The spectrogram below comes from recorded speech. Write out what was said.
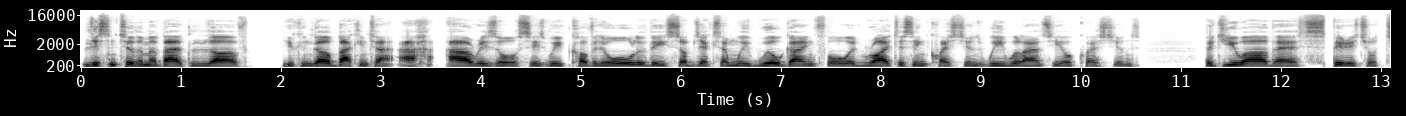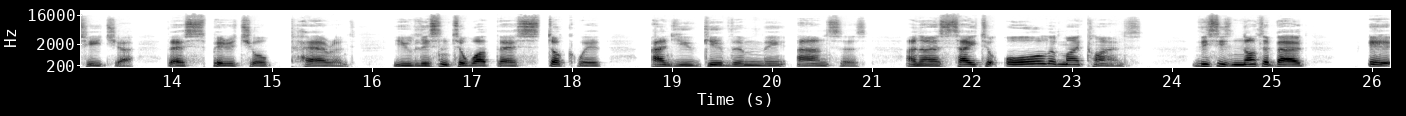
Listen to them about love, you can go back into our, our, resources. We've covered all of these subjects and we will going forward. Write us in questions. We will answer your questions. But you are their spiritual teacher, their spiritual parent. You listen to what they're stuck with and you give them the answers. And I say to all of my clients, this is not about uh,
